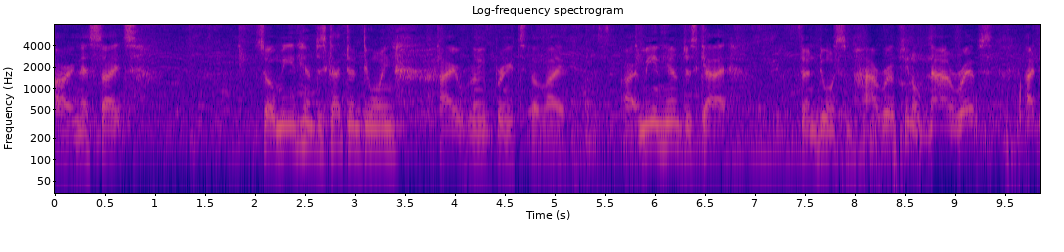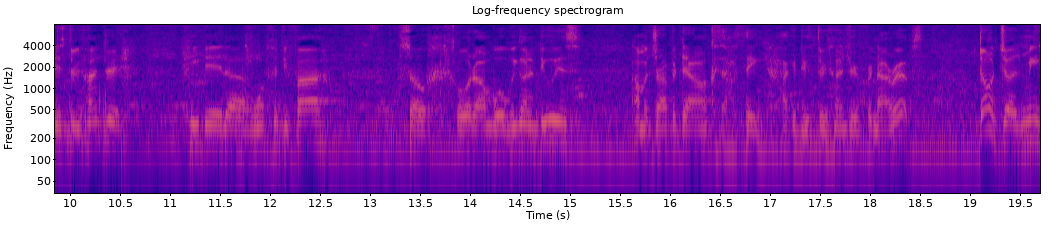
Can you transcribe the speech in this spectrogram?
All right, Nessites. So me and him just got done doing, I let me bring it to the light. All right, me and him just got done doing some high reps, you know, nine reps. I did 300, he did uh, 155. So what, um, what we're gonna do is, I'm gonna drop it down because I think I could do 300 for nine reps. Don't judge me,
